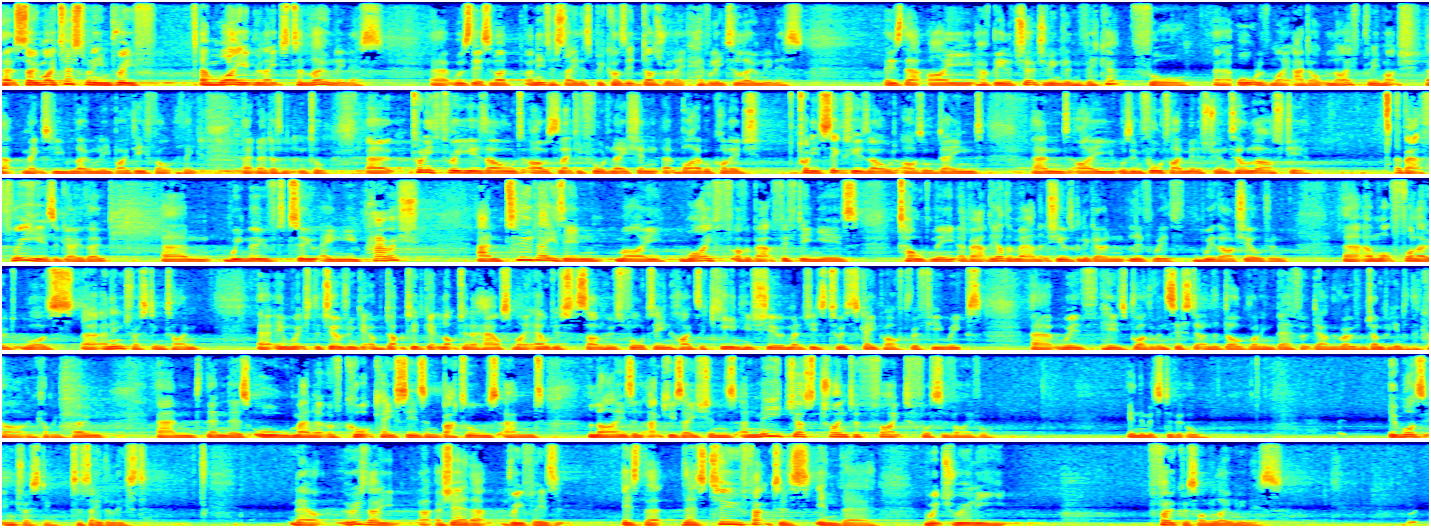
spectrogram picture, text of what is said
Uh, so, my testimony in brief and why it relates to loneliness uh, was this, and I, I need to say this because it does relate heavily to loneliness, is that I have been a Church of England vicar for uh, all of my adult life, pretty much. That makes you lonely by default, I think. Uh, no, it doesn't at all. Uh, 23 years old, I was selected for ordination at Bible College. 26 years old, I was ordained, and I was in full time ministry until last year. About three years ago, though, um, we moved to a new parish, and two days in, my wife of about 15 years told me about the other man that she was going to go and live with, with our children. Uh, and what followed was uh, an interesting time uh, in which the children get abducted, get locked in a house. My eldest son, who's 14, hides a key in his shoe and manages to escape after a few weeks uh, with his brother and sister and the dog running barefoot down the road and jumping into the car and coming home. And then there's all manner of court cases and battles and lies and accusations, and me just trying to fight for survival in the midst of it all. It was interesting, to say the least. Now, the reason I, I share that briefly is, is that there's two factors in there which really focus on loneliness.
